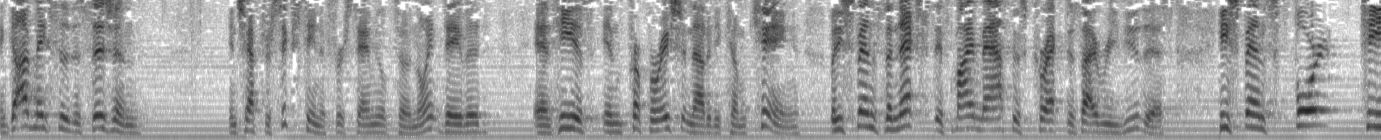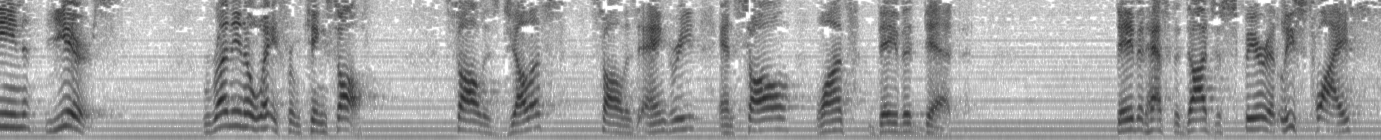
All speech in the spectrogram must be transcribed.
And God makes the decision in chapter 16 of 1 Samuel to anoint David and he is in preparation now to become king. But he spends the next, if my math is correct as I review this, he spends 14 years running away from King Saul. Saul is jealous, Saul is angry, and Saul wants David dead. David has to dodge a spear at least twice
